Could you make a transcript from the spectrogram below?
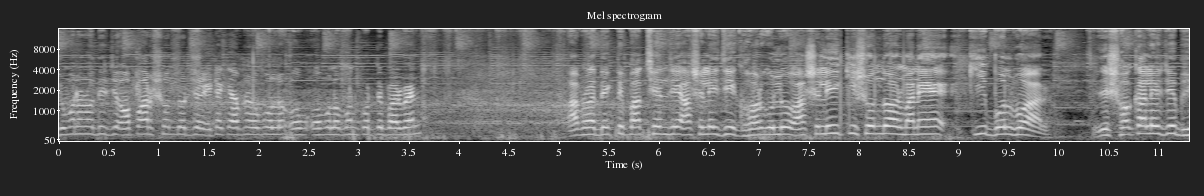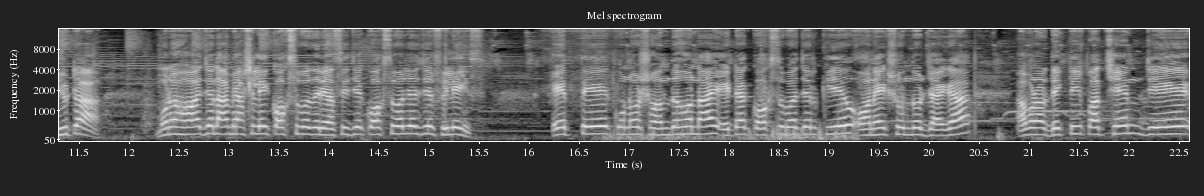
যমুনা নদীর যে অপার সৌন্দর্য, এটাকে আপনারা অবল- অবলম্বন করতে পারবেন। আপনারা দেখতে পাচ্ছেন যে আসলে যে ঘরগুলো আসলেই কি সুন্দর মানে কি বলব আর? যে সকালের যে ভিউটা মনে হয় যেন আমি আসলে এই কক্সবাজারে আছি। যে কক্সবাজারের যে ফিলিংস এতে কোনো সন্দেহ নাই। এটা কক্সবাজারকেও অনেক সুন্দর জায়গা। আপনারা দেখতেই পাচ্ছেন যে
